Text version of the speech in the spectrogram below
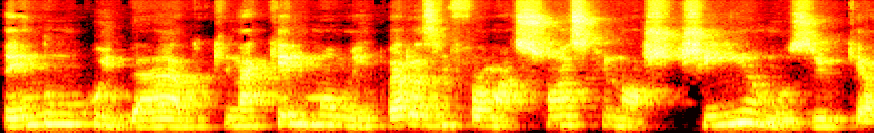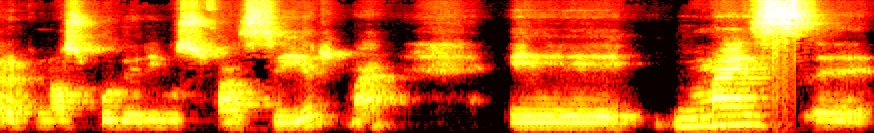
tendo um cuidado que naquele momento eram as informações que nós tínhamos e o que era que nós poderíamos fazer, né, é, mas é,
